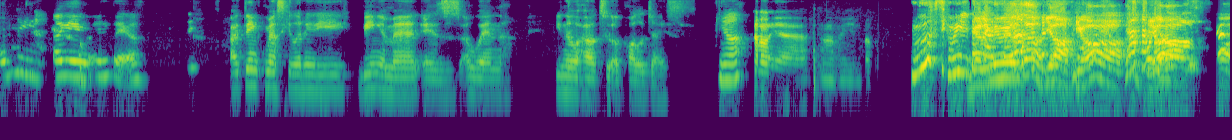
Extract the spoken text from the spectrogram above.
ano eh. Okay, ano sa'yo? I think masculinity, being a man, is when you know how to apologize. Yeah. Oh, yeah. Oh, ayun pa. Woo, si Will Galing ni Wildo! Yo! Yo! Yo! Oh,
